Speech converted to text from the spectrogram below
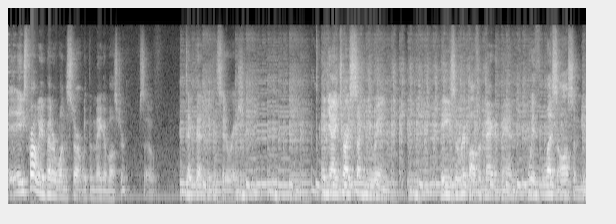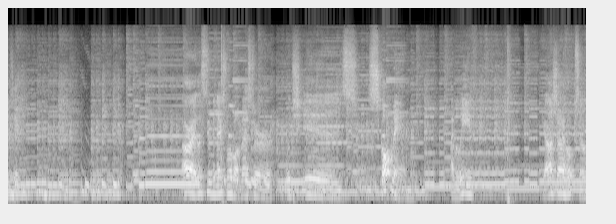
he's probably a better one to start with the Mega Buster. So, take that into consideration. And yeah, he tries sucking you in. He's a ripoff of Magnet Man with less awesome music. Alright, let's do the next Robot Master, which is Skullman, I believe. Gosh, I hope so.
